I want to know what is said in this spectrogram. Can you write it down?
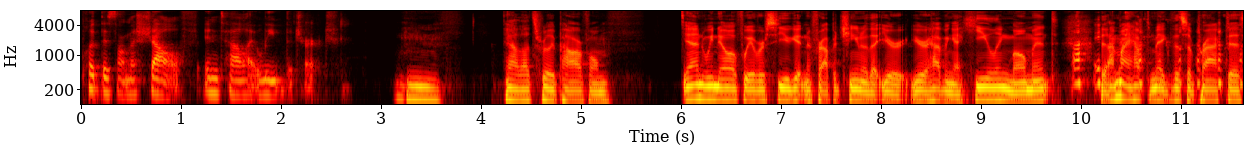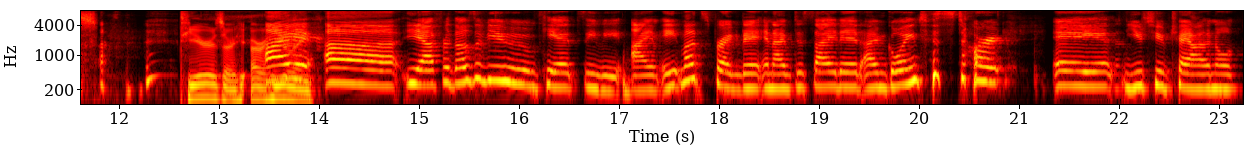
put this on the shelf until I leave the church. Mm. Yeah, that's really powerful. And we know if we ever see you getting a frappuccino that you're you're having a healing moment. I, I might have to make this a practice. Tears are are healing. I, uh, yeah. For those of you who can't see me, I am eight months pregnant, and I've decided I'm going to start a YouTube channel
